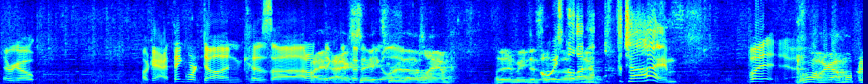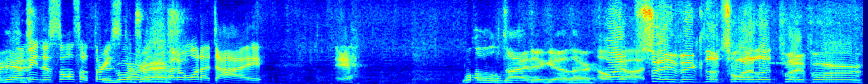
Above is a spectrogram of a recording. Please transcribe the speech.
there we go. Okay, I think we're done because uh, I don't I, think I there's actually anything threw left. that lamp. I didn't mean to Oh, throw we that still have lamp. half the time. But Come on, we got more to get. I mean, this is also three There's more stories. trash. I don't want to die. Eh. we'll die together. Oh I'm god, saving the toilet paper.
